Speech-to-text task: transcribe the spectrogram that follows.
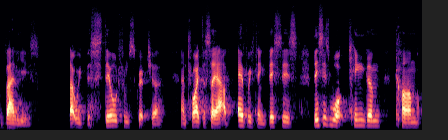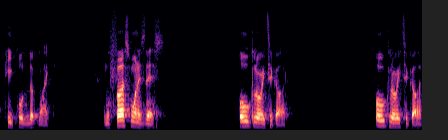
values that we've distilled from Scripture and tried to say out of everything this is, this is what kingdom come people look like. And the first one is this all glory to God. All glory to God.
